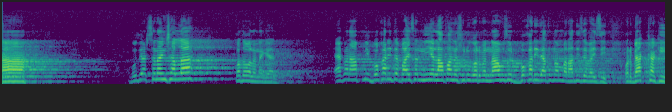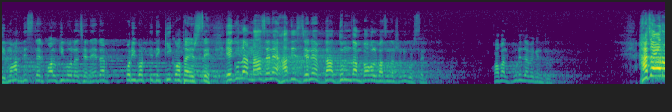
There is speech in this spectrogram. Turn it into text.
না। বুঝে আসছে না ইনশাল্লাহ কথা বলে না জ্ঞান এখন আপনি বোখারিতে পাইছেন, নিয়ে লাফানো শুরু করবেন। না হুজুর, বোখারির এত নাম্বার হাদিসে পাইছি। ওর ব্যাখ্যা কি? মহাদিসের কল কি বলেছেন? এটার পরিবর্তিতে কি কথা এসছে? এগুলা না জেনে, হাদিস জেনে দুমদাম বগল বাজানো শুরু করছেন। কপাল পুড়ে যাবে কিন্তু। হাজারো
